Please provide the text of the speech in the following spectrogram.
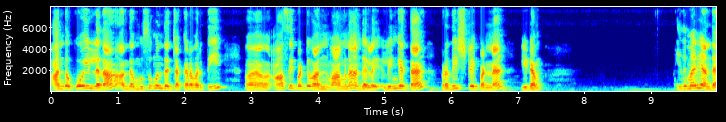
அந்த கோயிலில் தான் அந்த முசுகுந்த சக்கரவர்த்தி ஆசைப்பட்டு வந் வாங்கின அந்த லிங்கத்தை பிரதிஷ்டை பண்ண இடம். இது மாதிரி அந்த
